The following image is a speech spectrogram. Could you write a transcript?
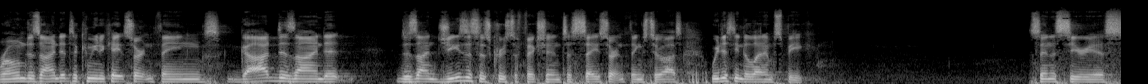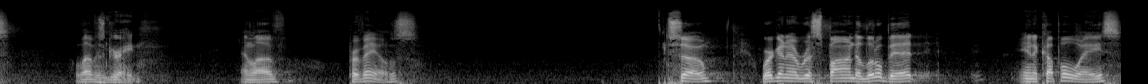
Rome designed it to communicate certain things. God designed it, designed Jesus' crucifixion to say certain things to us. We just need to let him speak. Sin is serious. Love is great. And love prevails. So, we're going to respond a little bit in a couple ways.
